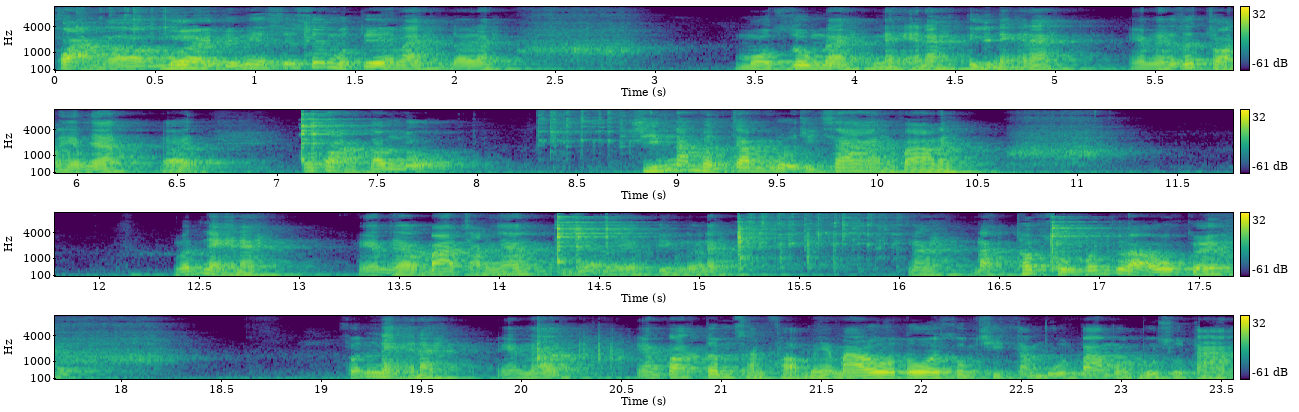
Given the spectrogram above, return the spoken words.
Khoảng ờ, uh, 10 tiếng thì suýt suýt một tiếng này. Đây này. Một dung này nẻ này tỷ nẻ này. Em thấy rất chuẩn em nhá. Đấy. Có khoảng tầm độ 95 phần trăm độ chính xác này vào này vẫn nẻ này. Em thấy ba trắng nhá. Chỉ nhận em tiếng nữa này. Này đặt thấp xuống vẫn cứ là ok. Vẫn nẻ này. Em thấy em quan tâm sản phẩm em alo tôi không chỉ tầm bốn ba một bốn số tám.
